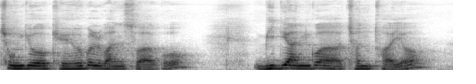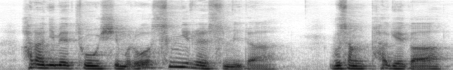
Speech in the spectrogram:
종교 개혁을 완수하고 미디안과 전투하여 하나님의 도우심으로 승리를 했습니다. 우상 파괴가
